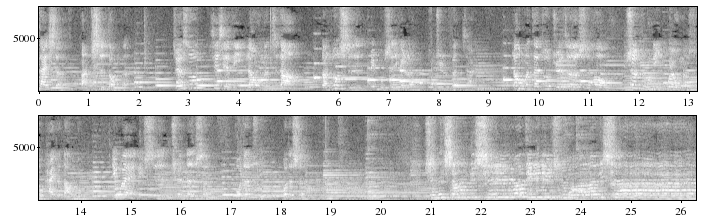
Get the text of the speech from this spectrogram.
在神凡事都能，耶稣，谢谢你让我们知道，软弱时并不是一个人孤军奋战，让我们在做抉择的时候顺服你为我们所开的道路，因为你是全能神，我的主，我的神。全能上帝是我的主，我的神。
